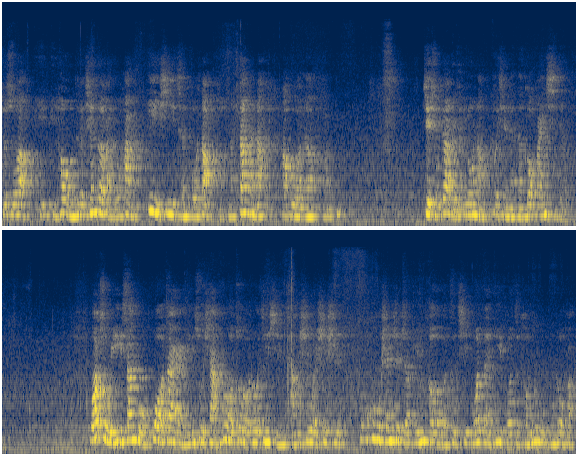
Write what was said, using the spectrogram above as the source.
就说啊以以后我们这个千二百罗汉一息成佛道，啊，那当然了，啊我呢，啊，解除掉我的忧恼，而且呢能够欢喜的。我处于山谷或在林树下，若坐若惊行，常思维世事，呼呼生事者，云何而自欺？我等一佛子同入无漏法，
